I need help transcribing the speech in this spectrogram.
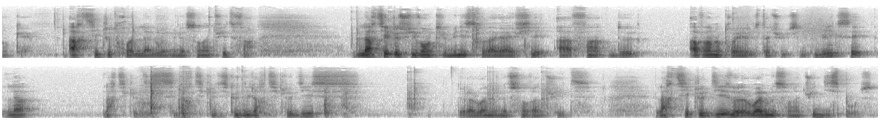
Ok. Article 3 de la loi 1928. Enfin, l'article suivant que le ministre va vérifier afin de afin d'octroyer le statut du public, c'est l'article 10. L'article 10. Que dit l'article 10 de la loi 1928 L'article 10 de la loi 1928 dispose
